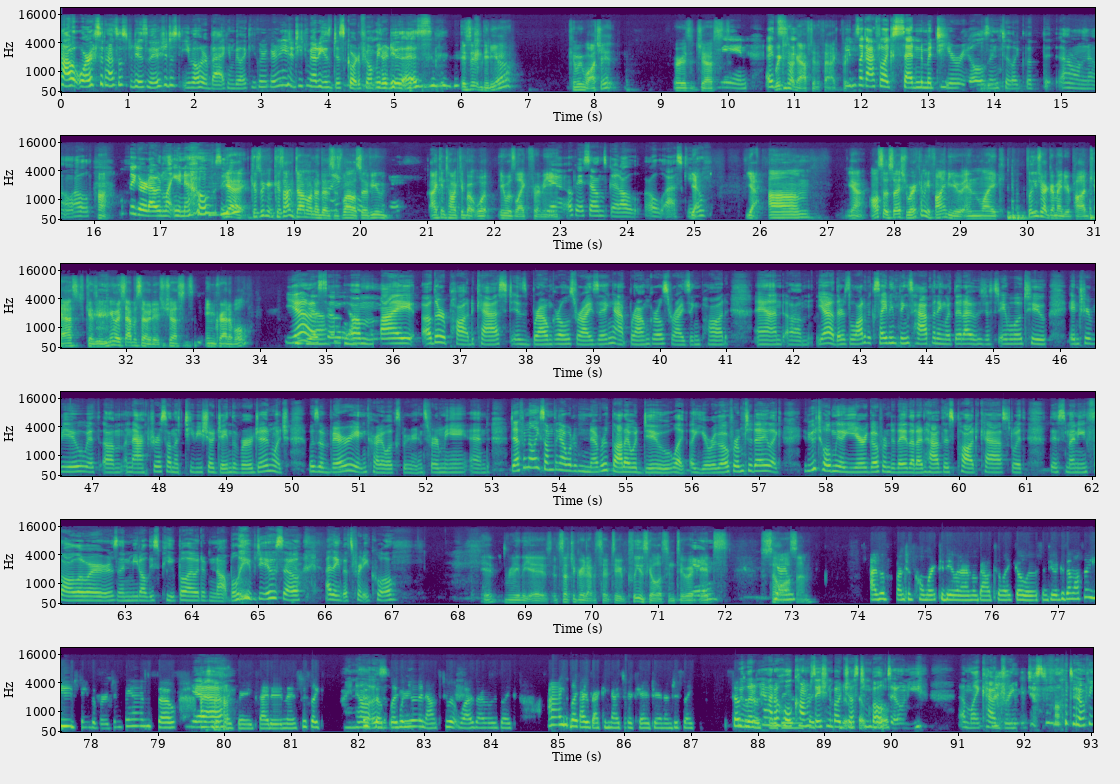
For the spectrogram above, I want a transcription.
how it works and how I'm supposed to do this. Maybe I should just email her back and be like, "You're gonna need to teach me how to use Discord if you want me to do this." Is it video? Can we watch it? Or is it just? I mean, we can talk after the fact. But... Seems like I have to like send materials into like the. the I don't know. I'll huh. I'll figure it out and let you know. so yeah, because we can. Because I've done one of those as well. So if you, I can talk to you about what it was like for me. Yeah. Okay. Sounds good. I'll I'll ask you. Yeah. Yeah. Um. Yeah. Also, Sesh, where can we find you? And like, please recommend your podcast because your newest episode is just incredible. Yeah, Yeah, so yeah. um my other podcast is Brown Girls Rising at Brown Girls Rising Pod and um yeah, there's a lot of exciting things happening with it. I was just able to interview with um an actress on the TV show Jane the Virgin, which was a very incredible experience for me and definitely something I would have never thought I would do like a year ago from today. Like if you told me a year ago from today that I'd have this podcast with this many followers and meet all these people, I would have not believed you. So I think that's pretty cool. It really is. It's such a great episode too. Please go listen to it. Yeah. It's so Yeah, I'm- awesome. I have a bunch of homework to do and I'm about to like go listen to it because I'm also a huge Jane the Virgin fan. So yeah, I'm just like very excited and it's just like I know. it's It so, was like when you announced who it was, I was like I like I recognized her character and I'm just like so we so, so literally had a whole and it's, like, conversation about really so Justin cool. Baldoni and like how dreamy Justin Baldoni.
